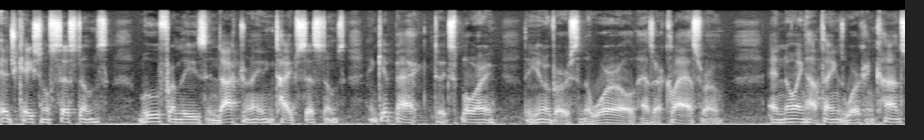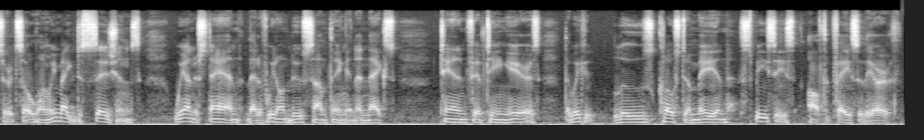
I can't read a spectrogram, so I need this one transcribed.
educational systems, move from these indoctrinating type systems, and get back to exploring the universe and the world as our classroom and knowing how things work in concert. So when we make decisions, we understand that if we don't do something in the next 10, 15 years, that we could lose close to a million species off the face of the earth.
